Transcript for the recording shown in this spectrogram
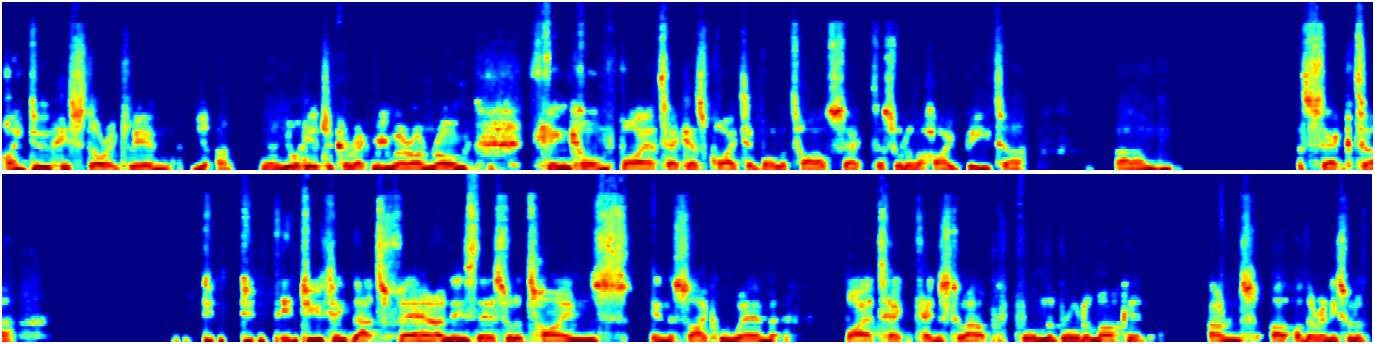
I do historically, and uh, you are here to correct me where I'm wrong, think of biotech as quite a volatile sector, sort of a high beta um, sector. do, do, you think that's fair? And is there sort of times in the cycle where biotech tends to outperform the broader market? And are, are there any sort of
